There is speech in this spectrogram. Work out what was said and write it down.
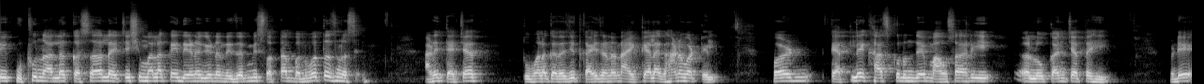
ते कुठून आलं कसं आलं याच्याशी मला काही देणं घेणं नाही. जर मी स्वतः बनवतच नसेल आणि त्याच्यात तुम्हाला कदाचित काही जणांना ऐकायला घाण वाटेल पण त्यातले खास करून जे मांसाहारी लोकांच्यातही म्हणजे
